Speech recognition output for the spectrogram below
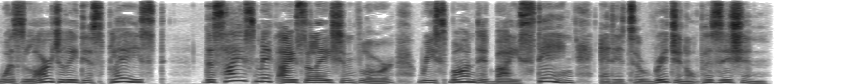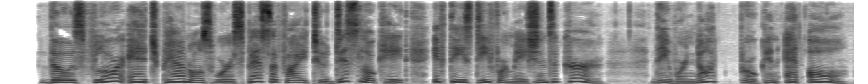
was largely displaced, the seismic isolation floor responded by staying at its original position. Those floor edge panels were specified to dislocate if these deformations occur. They were not broken at all.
